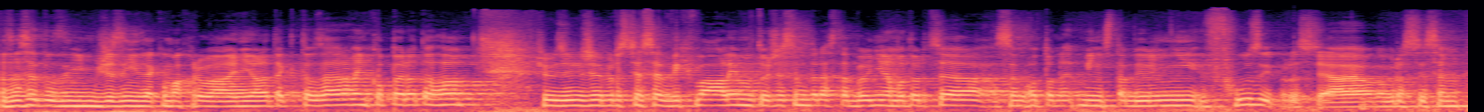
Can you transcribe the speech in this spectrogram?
a zase to zní, může znít jako machrování, ale tak to zároveň kope do toho, že, že prostě se vychválím to, že jsem teda stabilní na motorce a jsem o to méně stabilní v chůzi. Prostě. Já jako prostě jsem,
